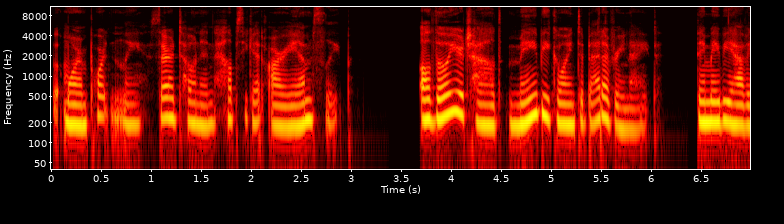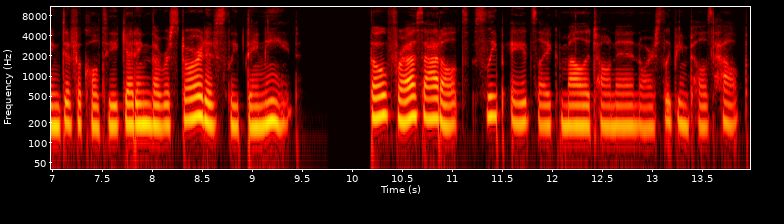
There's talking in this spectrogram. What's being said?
but more importantly, serotonin helps you get REM sleep. Although your child may be going to bed every night, they may be having difficulty getting the restorative sleep they need. Though for us adults, sleep aids like melatonin or sleeping pills help,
